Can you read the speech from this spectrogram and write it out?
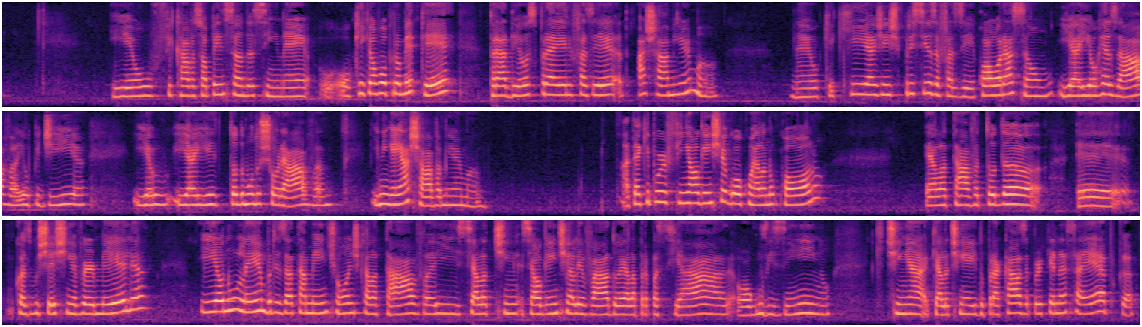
E eu ficava só pensando assim, né? O, o que, que eu vou prometer para Deus para ele fazer achar a minha irmã, né? O que que a gente precisa fazer? Qual oração? E aí eu rezava, eu pedia, e eu e aí todo mundo chorava e ninguém achava a minha irmã. Até que por fim alguém chegou com ela no colo. Ela estava toda é, com as bochechinhas vermelhas e eu não lembro exatamente onde que ela estava e se ela tinha, se alguém tinha levado ela para passear ou algum vizinho que tinha que ela tinha ido para casa, porque nessa época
